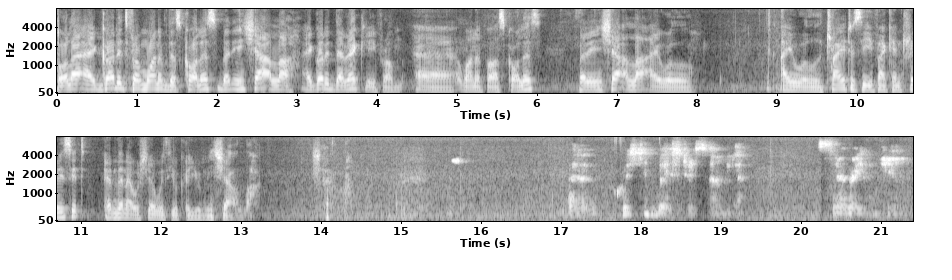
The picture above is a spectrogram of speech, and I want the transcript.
Well, I got it from one of the scholars, but inshallah, I got it directly from uh, one of our scholars. But inshallah, I will, I will try to see if I can trace it, and then I will share with you, Qayyum, inshallah. Inshallah. Uh, question by Sister Samia. Assalamu alaikum,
